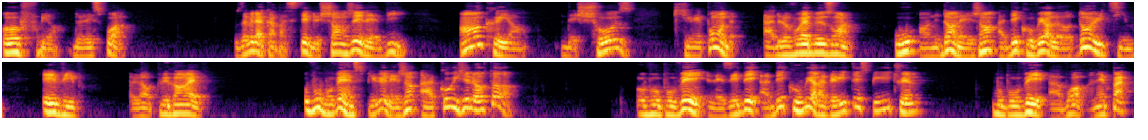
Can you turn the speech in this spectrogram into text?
offrir de l'espoir. Vous avez la capacité de changer les vies en créant des choses qui répondent à de vrais besoins ou en aidant les gens à découvrir leurs dons ultimes et vivre leur plus grand rêve. Vous pouvez inspirer les gens à corriger leurs torts. Vous pouvez les aider à découvrir la vérité spirituelle. Vous pouvez avoir un impact,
